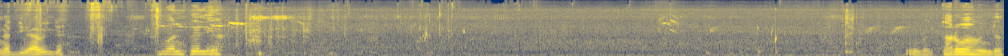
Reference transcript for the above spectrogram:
નદી આવી ગયા. વન ફેલ્યો. ભાઈ તરવા માંડ્યો.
